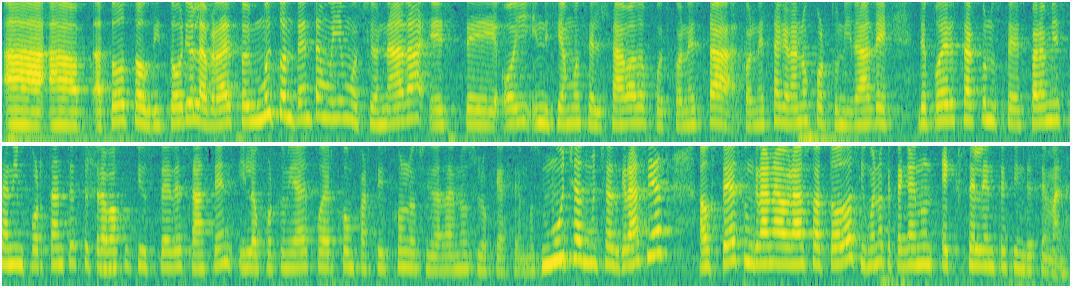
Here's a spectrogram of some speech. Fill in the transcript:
a, a, todo tu auditorio. La verdad estoy muy contenta, muy emocionada. Este, hoy iniciamos el sábado pues con esta, con esta gran oportunidad de, de poder estar con ustedes. Para mí es tan importante este trabajo que ustedes hacen y la oportunidad de poder compartir con los ciudadanos lo que hacemos. Muchas, muchas gracias a ustedes, un gran abrazo a todos y bueno, que tengan un excelente fin de semana.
